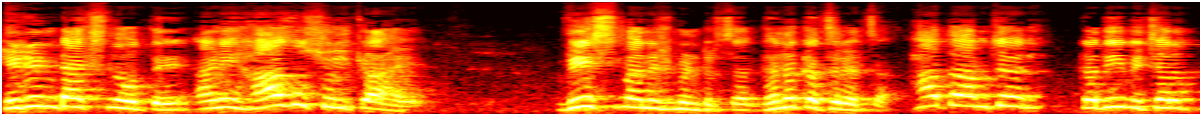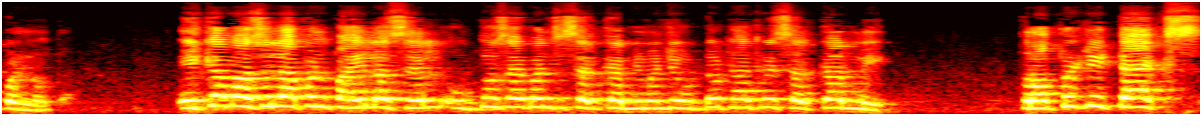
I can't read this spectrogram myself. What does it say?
हिडन टॅक्स नव्हते. आणि हा जो शुल्क आहे वेस्ट मॅनेजमेंटचा घनकचऱ्याचा हा तर आमच्या कधी विचारत पण नव्हता. एका बाजूला आपण पाहिलं असेल उद्धव साहेबांच्या सरकारने म्हणजे उद्धव ठाकरे सरकारने प्रॉपर्टी टॅक्स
